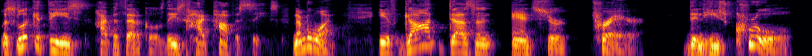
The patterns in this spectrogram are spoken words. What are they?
Let's look at these hypotheticals, these hypotheses. Number one if God doesn't answer prayer, then he's cruel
